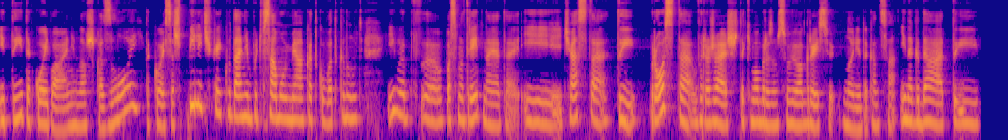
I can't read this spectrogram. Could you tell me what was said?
и ты такой типа, немножко злой, такой со шпилечкой куда-нибудь в самую мякотку воткнуть, и вот э, посмотреть на это. И часто ты просто выражаешь таким образом свою агрессию, но не до конца. Иногда ты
